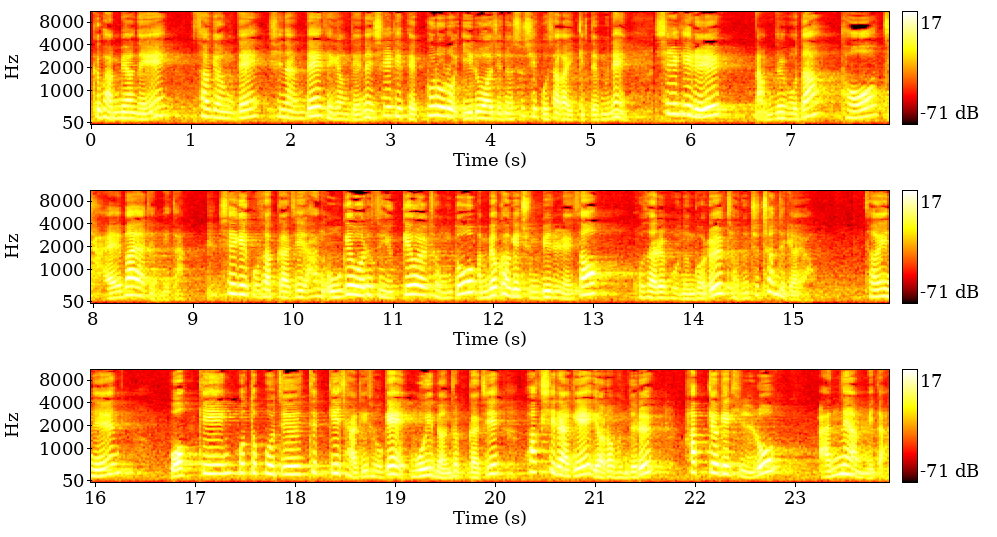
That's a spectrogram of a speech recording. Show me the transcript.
그 반면에 서경대, 신한대, 대경대는 실기 100%로 이루어지는 수시고사가 있기 때문에 실기를 남들보다 더 잘 봐야 됩니다. 실기고사까지 한 5개월에서 6개월 정도 완벽하게 준비를 해서 고사를 보는 거를 저는 추천드려요. 저희는 워킹, photo pose, 특기 자기소개, 모의 면접까지 확실하게 여러분들을 합격의 길로 안내합니다.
